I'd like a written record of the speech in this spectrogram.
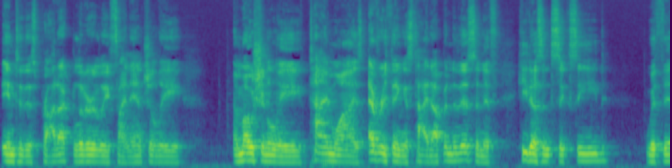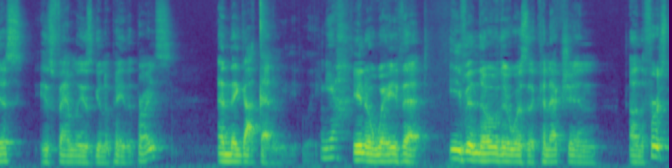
into this product literally financially emotionally time wise everything is tied up into this and if he doesn't succeed with this his family is going to pay the price and they got that immediately Yeah. in a way that even though there was a connection on the first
